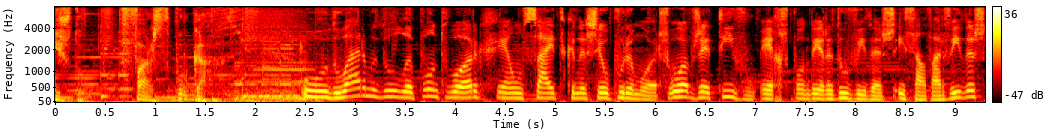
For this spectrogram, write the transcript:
Isto faz-se por cá. O doarmedula.org é um site que nasceu por amor. O objetivo é responder a dúvidas e salvar vidas.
